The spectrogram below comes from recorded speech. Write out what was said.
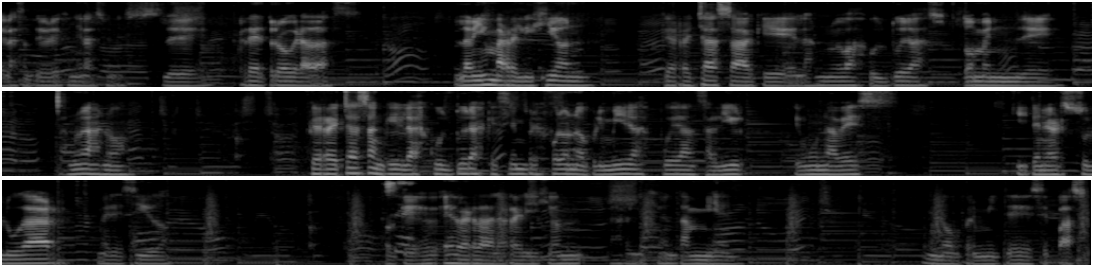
de las anteriores generaciones de retrógradas. La misma religión que rechaza que las nuevas culturas tomen de... Las nuevas no. Que rechazan que las culturas que siempre fueron oprimidas puedan salir una vez y tener su lugar merecido. Porque es verdad, la religión, la religión también no permite ese paso.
